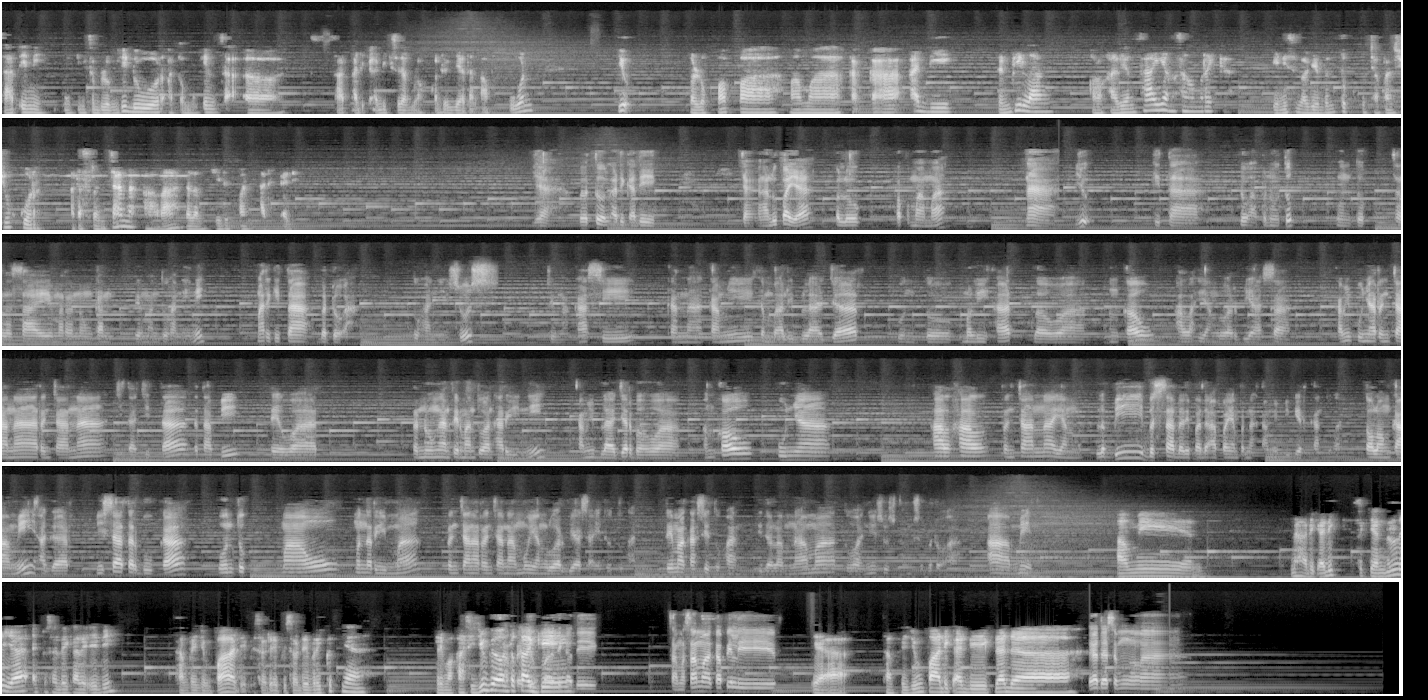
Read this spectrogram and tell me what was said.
saat ini, mungkin sebelum tidur, atau mungkin uh, saat adik-adik sedang melakukan kegiatan apa pun, yuk peluk papa, mama, kakak, adik, dan bilang kalau kalian sayang sama mereka. Ini sebagai bentuk ucapan syukur atas rencana Allah dalam kehidupan adik-adik. Ya, betul adik-adik. Jangan lupa ya, peluk papa mama. Nah, yuk kita doa penutup untuk selesai merenungkan firman Tuhan ini. Mari kita berdoa. Tuhan Yesus, terima kasih karena kami kembali belajar untuk melihat bahwa Engkau Allah yang luar biasa. Kami punya rencana-rencana, cita-cita, tetapi lewat renungan firman Tuhan hari ini, kami belajar bahwa Engkau punya hal-hal rencana yang lebih besar daripada apa yang pernah kami pikirkan Tuhan. Tolong kami agar bisa terbuka untuk mau menerima rencana-rencanamu yang luar biasa itu Tuhan. Terima kasih Tuhan. Di dalam nama Tuhan Yesus kami berdoa. Amin. Amin. Nah adik-adik, sekian dulu ya episode kali ini. Sampai jumpa di episode-episode berikutnya. Terima kasih juga sampai untuk adik-adik. Sama-sama Kak Philip. Ya, sampai jumpa adik-adik. Dadah. Dadah semua.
